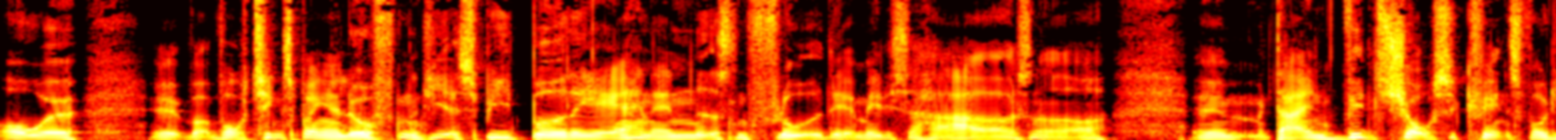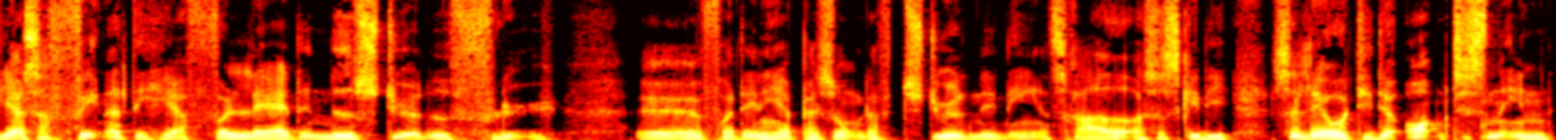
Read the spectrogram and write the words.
og øh, øh, hvor, hvor ting springer i luften, og de her speedbåde, der jager hinanden ned ad sådan en flod der midt i Sahara og sådan noget, og øh, der er en vild sjov sekvens, hvor de altså finder det her forladte, nedstyrtede fly øh, fra den her person, der styrtede 1931, og så skal de, så laver de det om til sådan en,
